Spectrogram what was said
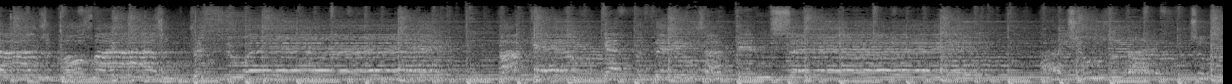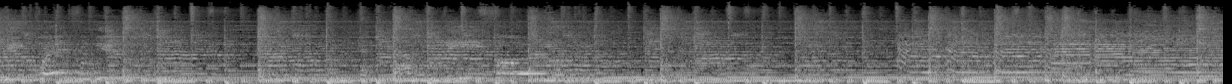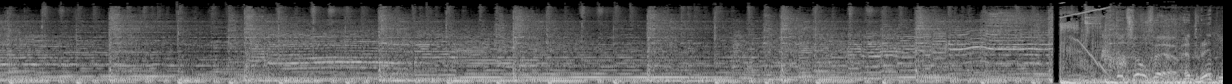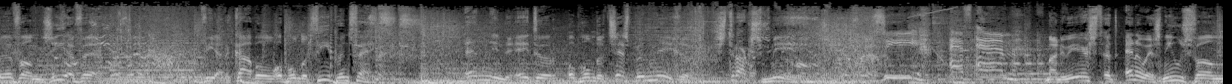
het ritme van ZFM. Via de kabel op 104.5. En in de ether op 106.9. Straks meer. ZFM. Maar nu eerst het NOS nieuws van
